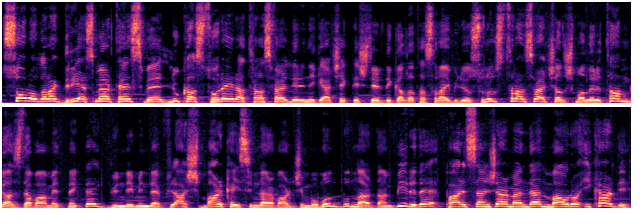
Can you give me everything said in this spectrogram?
Son olarak Dries Mertens ve Lucas Torreira transferlerini gerçekleştirdi Galatasaray biliyorsunuz. Transfer çalışmaları tam gaz devam etmekte. Gündeminde flash marka isimler var Cimbom'un. Bunlardan biri de Paris Saint Germain'den Mauro Icardi.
